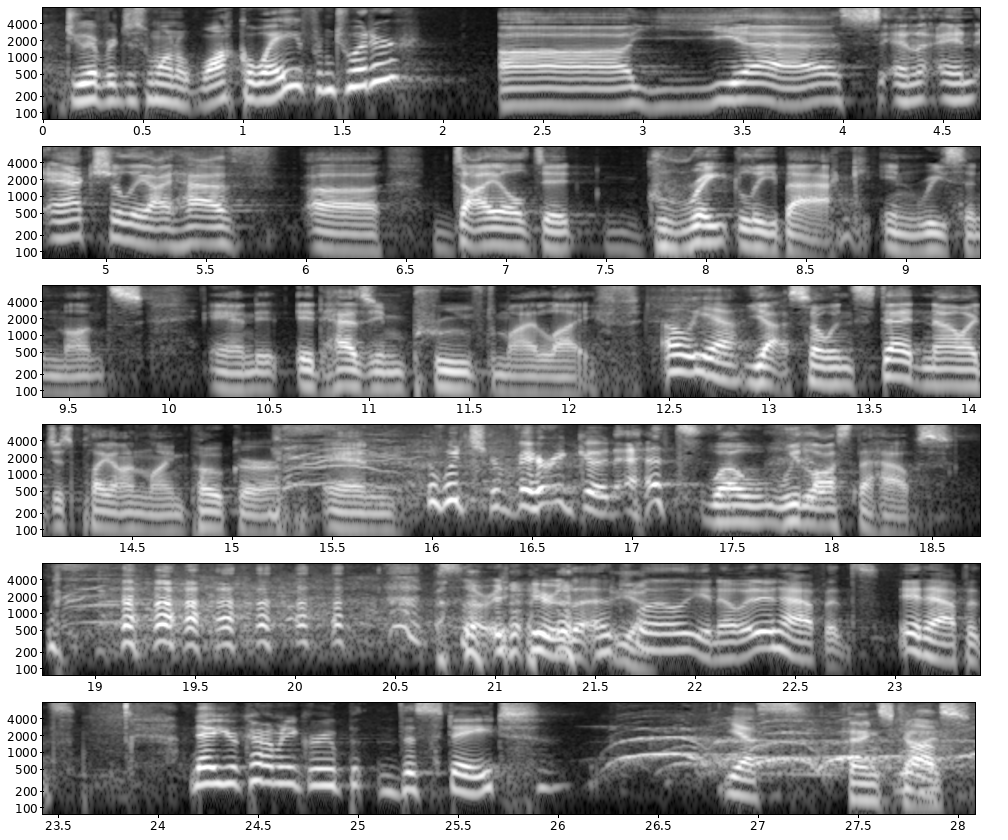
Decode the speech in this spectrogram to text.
Do you ever just want to walk away from Twitter? Uh, yes, and and actually, I have uh, dialed it greatly back in recent months, and it, it has improved my life. Oh, yeah. Yeah. So instead, now I just play online poker, and Which you're very good at. well, we lost the house. Sorry to hear that. Yeah. Well, you know, it, happens. It happens. Now, your comedy group, The State. Yes. Thanks, Love. guys.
